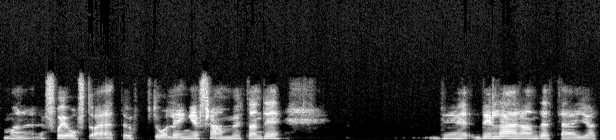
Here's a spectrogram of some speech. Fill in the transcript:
man får jag ofta äta upp då längre fram, utan det, det, det lärandet är ju att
